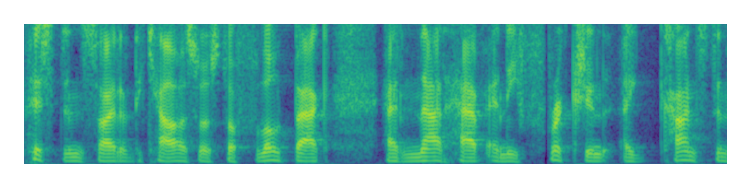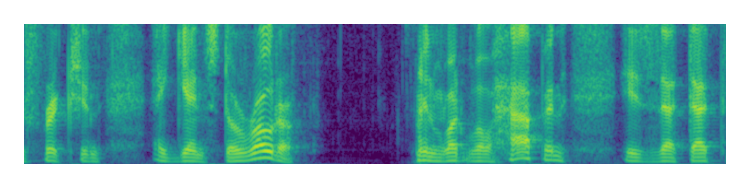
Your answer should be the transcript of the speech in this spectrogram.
piston side of the caliper is to float back and not have any friction, a constant friction against the rotor. And what will happen is that that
